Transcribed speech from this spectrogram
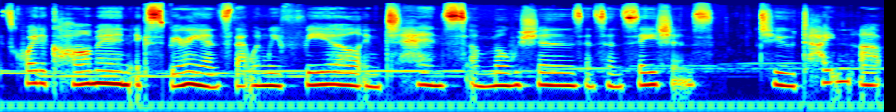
It's quite a common experience that when we feel intense emotions and sensations, to tighten up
